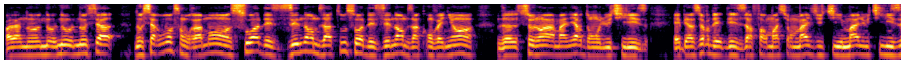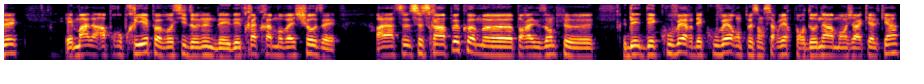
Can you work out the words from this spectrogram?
voilà, nos, nos, nos, cerveaux sont vraiment soit des énormes atouts, soit des énormes inconvénients selon la manière dont on l'utilise. Et bien sûr, des, informations mal, uti mal utilisées et mal appropriées peuvent aussi donner des, très très mauvaises choses. Voilà, ce, ce, serait un peu comme, euh, par exemple, euh, des, couverts. Des couverts, on peut s'en servir pour donner à manger à quelqu'un,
